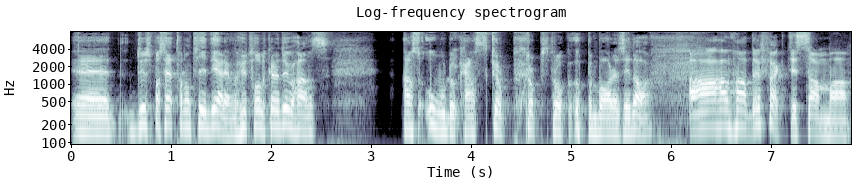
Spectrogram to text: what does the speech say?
eh, du som har sett honom tidigare, hur tolkar du hans, hans ord och hans kropp, kroppsspråk uppenbarelse idag? Ja, han hade faktiskt samma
